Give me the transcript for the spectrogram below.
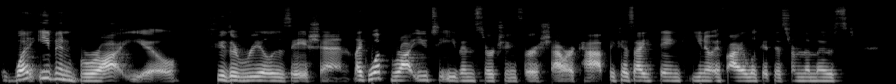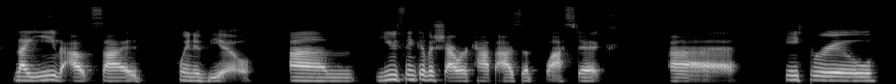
what even brought you to the realization? Like, what brought you to even searching for a shower cap? Because I think you know, if I look at this from the most naive outside point of view, um, you think of a shower cap as a plastic, uh, see-through,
